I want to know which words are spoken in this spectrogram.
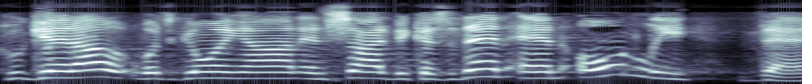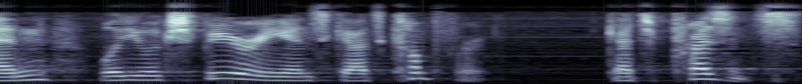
Who get out what's going on inside because then and only then will you experience God's comfort, God's presence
